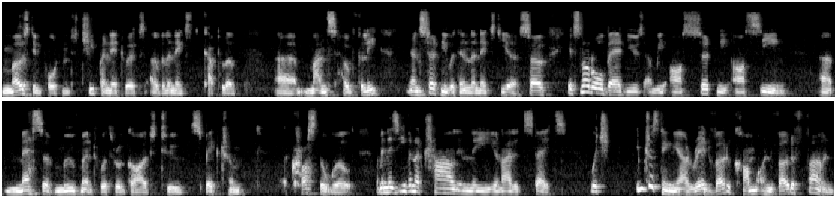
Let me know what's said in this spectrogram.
most important, cheaper networks over the next couple of uh, months, hopefully, and certainly within the next year. So it's not all bad news, and we are certainly are seeing uh, massive movement with regard to spectrum across the world. I mean, there's even a trial in the United States, which interestingly, I read Vodacom on Vodafone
